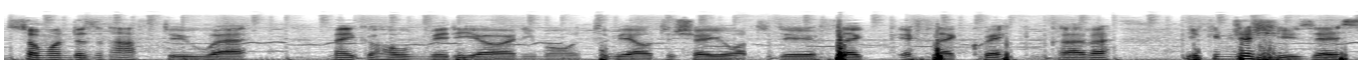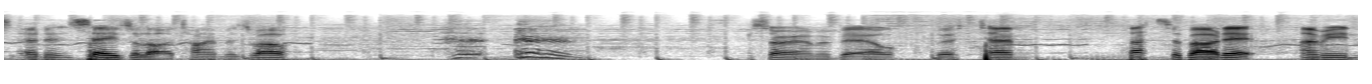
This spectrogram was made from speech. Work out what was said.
someone doesn't have to uh, make a whole video anymore to be able to show you what to do if they're, if they're quick and clever. You can just use this, and it saves a lot of time as well. Sorry, I'm a bit ill, but um, that's about it. I mean,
